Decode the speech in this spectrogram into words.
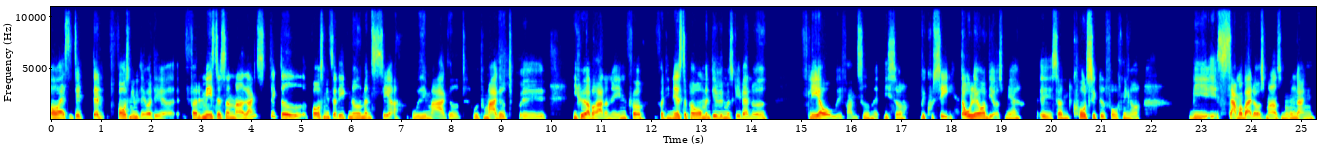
og altså det, den forskning, vi laver, det er for det meste sådan meget langsigtet forskning, så det er ikke noget, man ser ude i markedet, ude på markedet øh, i høreapparaterne inden for, for de næste par år, men det vil måske være noget flere år ude i fremtiden, at vi så vil kunne se. Dog laver vi også mere øh, sådan kortsigtet forskning, og vi samarbejder også meget, så nogle gange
